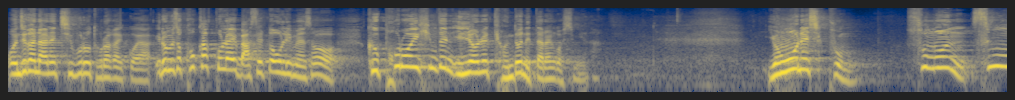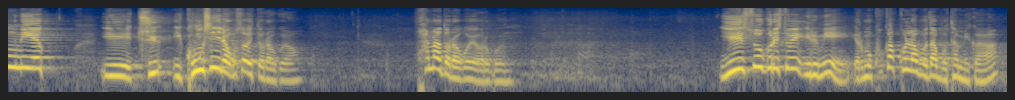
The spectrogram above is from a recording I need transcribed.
언젠가 나는 집으로 돌아갈 거야. 이러면서 코카콜라의 맛을 떠올리면서 그 포로의 힘든 1년을 견뎌냈다는 것입니다. 영혼의 식품, 숨은 승리의 이, 주, 이 공신이라고 써 있더라고요. 화나더라고요, 여러분. 예수 그리스도의 이름이 여러분 코카콜라보다 못합니까?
